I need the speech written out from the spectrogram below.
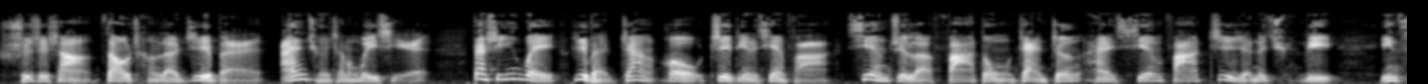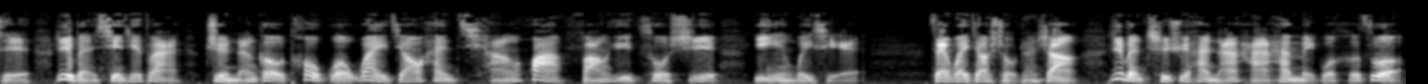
实质上造成了日本安全上的威胁。但是因为日本战后制定的宪法限制了发动战争和先发制人的权利，因此日本现阶段只能够透过外交和强化防御措施应应威胁。在外交手段上，日本持续和南韩和美国合作，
